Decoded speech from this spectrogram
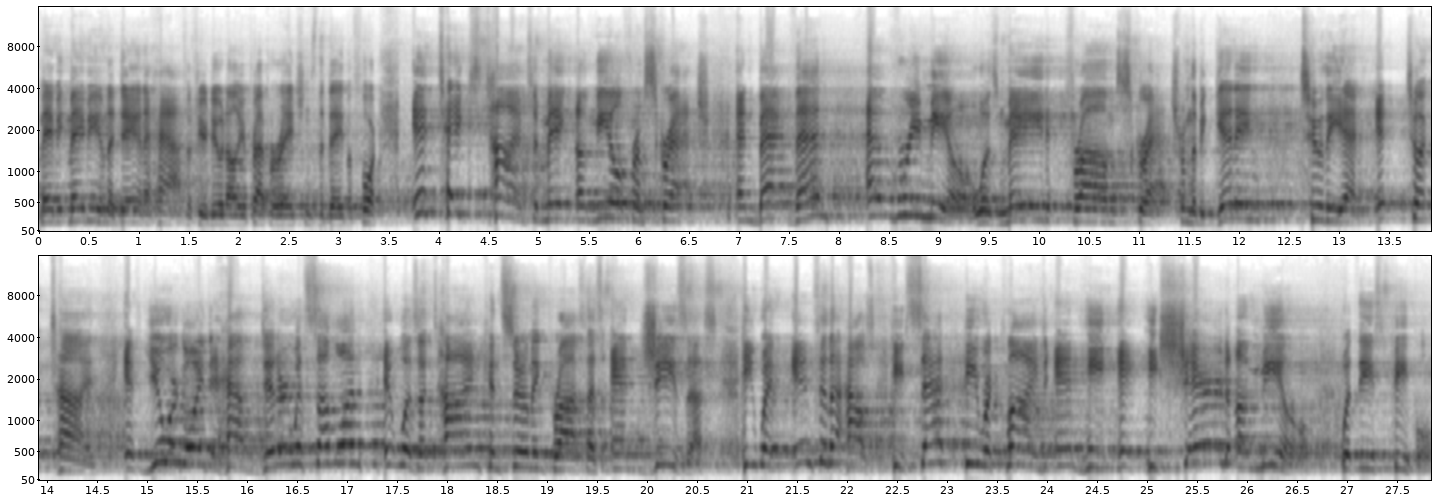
maybe, maybe even a day and a half if you're doing all your preparations the day before. It takes time to make a meal from scratch. And back then, every meal was made from scratch, from the beginning to the end. It took time. If you were going to have dinner with someone, it was a time consuming process. And Jesus, he went into the house, he sat, he reclined, and he ate. He shared a meal with these people.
